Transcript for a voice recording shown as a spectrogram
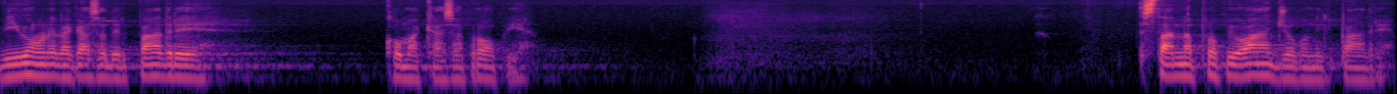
vivono nella casa del Padre come a casa propria. stanno a proprio agio con il Padre,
